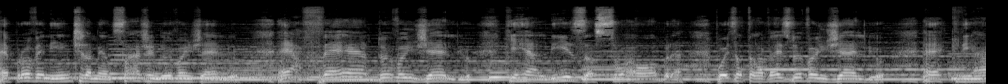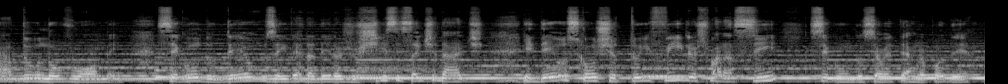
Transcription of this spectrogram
é proveniente da mensagem do Evangelho. É a fé do Evangelho que realiza a sua obra, pois através do Evangelho é criado o novo homem, segundo Deus em verdadeira justiça e santidade, e Deus constitui filhos para si, segundo o seu eterno poder.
